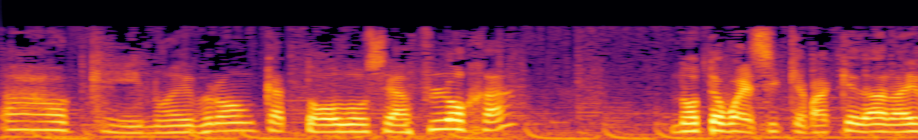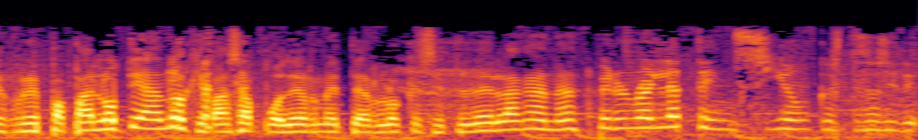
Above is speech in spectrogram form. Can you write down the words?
ah, ok, no hay bronca, todo se afloja. No te voy a decir que va a quedar ahí repapaloteando, que vas a poder meter lo que se te dé la gana Pero no hay la tensión que estés así de,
